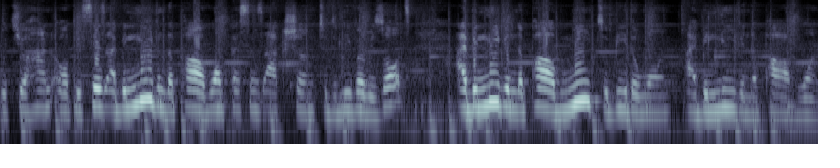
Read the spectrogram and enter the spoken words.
with your hand up. It says, I believe in the power of one person's action to deliver results. I believe in the power of me to be the one. I believe in the power of one.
